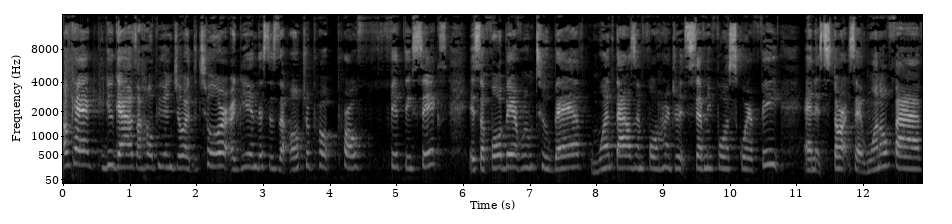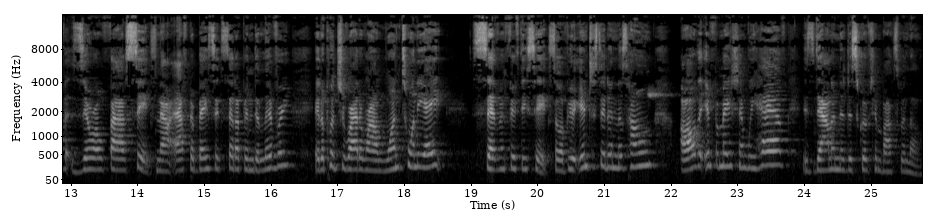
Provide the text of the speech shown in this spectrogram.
Okay, you guys, I hope you enjoyed the tour. Again, this is the Ultra Pro, Pro 56. It's a four bedroom, two bath, 1,474 square feet, and it starts at 105,056. Now, after basic setup and delivery, it'll put you right around 128, 756. So if you're interested in this home, all the information we have is down in the description box below.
